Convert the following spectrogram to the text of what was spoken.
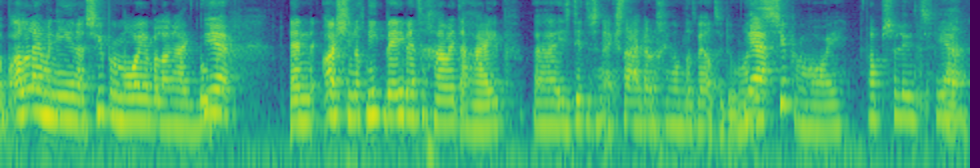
op allerlei manieren een super mooi en belangrijk boek. En als je nog niet mee bent gegaan met de hype, eh, is dit dus een extra uitnodiging om dat wel te doen. Want Ja. het is super mooi. Absoluut. Ja. Ja.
